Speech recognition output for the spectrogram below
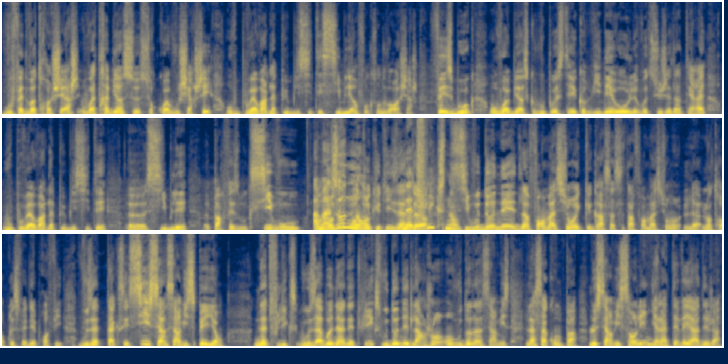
vous faites votre recherche, on voit très bien ce sur quoi vous cherchez, vous pouvez avoir de la publicité ciblée en fonction de vos recherches. Facebook, on voit bien ce que vous postez comme vidéo, le, votre sujet d'intérêt, vous pouvez avoir de la publicité euh, ciblée euh, par Facebook. Si vous, Amazon, en non. tant qu'utilisateur, Netflix, non. si vous donnez de l'information et que grâce à cette information, l'entreprise fait des profits, vous êtes taxé. Si c'est un service payant, Netflix, vous abonnez à Netflix, vous donnez de l'argent, on vous donne un service. Là, ça compte pas. Le service en ligne, il y a la TVA déjà.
